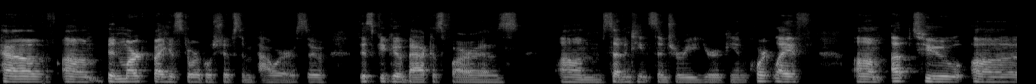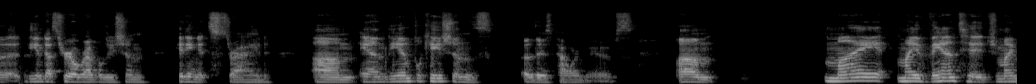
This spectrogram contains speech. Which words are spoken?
have um, been marked by historical shifts in power. So this could go back as far as um, 17th century European court life um, up to uh, the Industrial Revolution hitting its stride um, and the implications of those power moves. Um, my my vantage, my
